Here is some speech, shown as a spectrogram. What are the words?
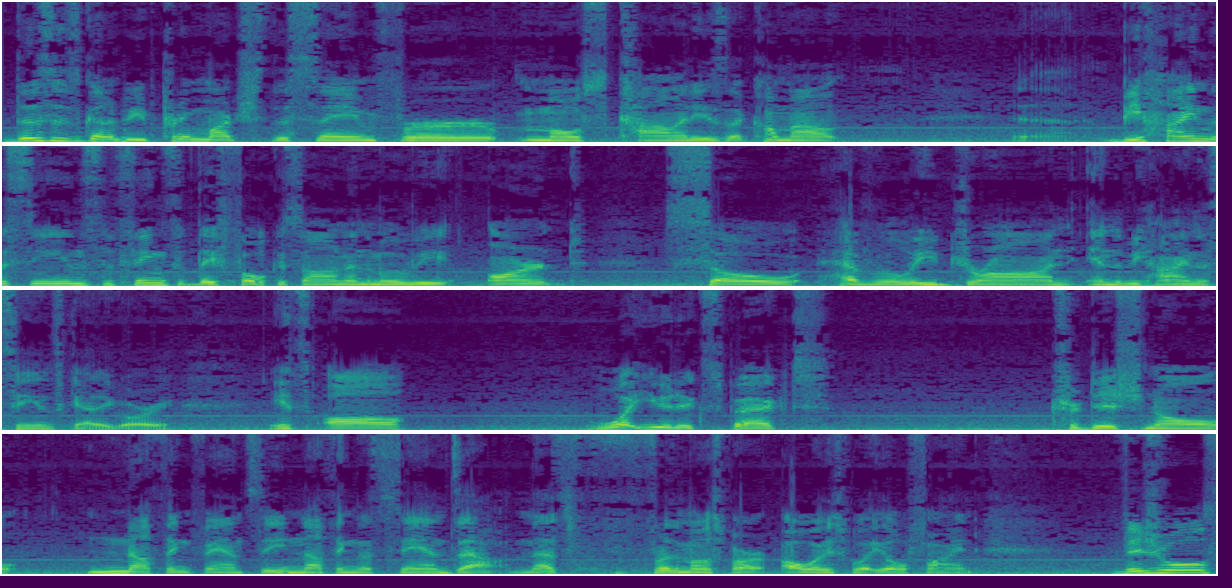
this is going to be pretty much the same for most comedies that come out. Uh, behind the scenes, the things that they focus on in the movie aren't so heavily drawn in the behind the scenes category. It's all what you'd expect traditional, nothing fancy, nothing that stands out. And that's, for the most part, always what you'll find. Visuals,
